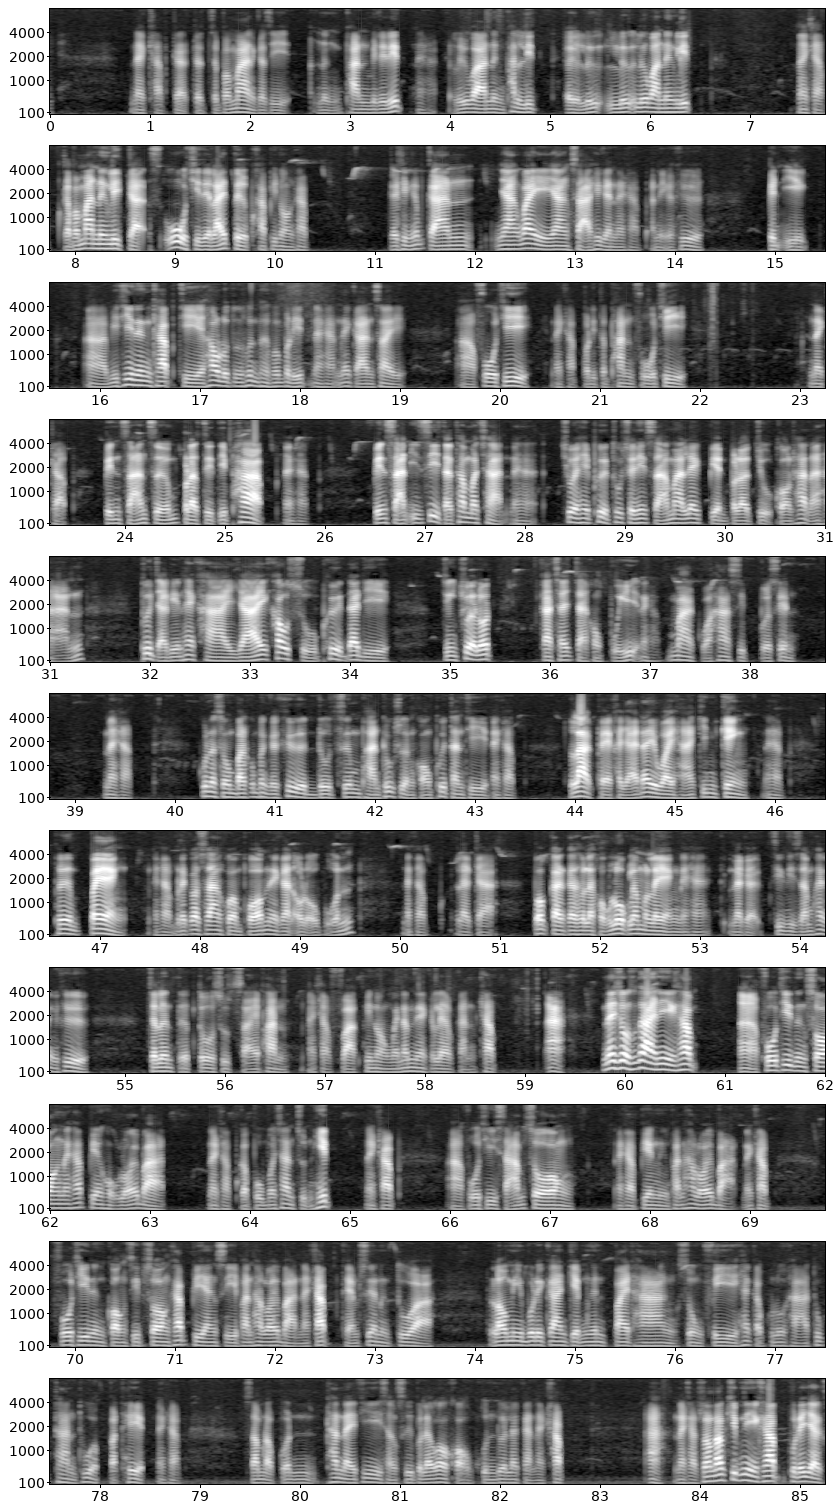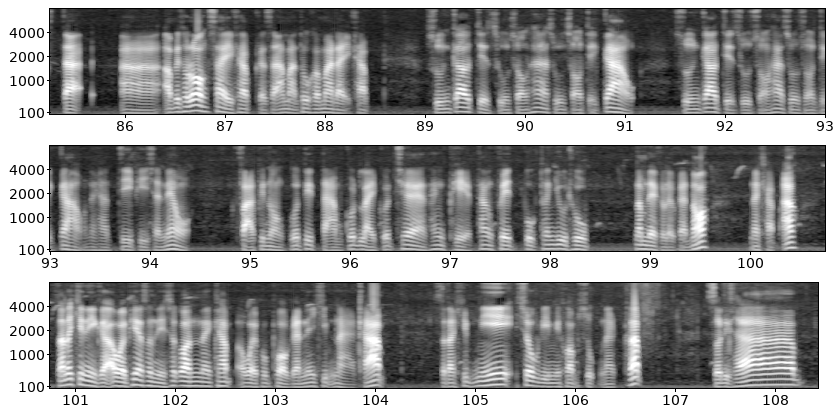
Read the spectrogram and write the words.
นะครับก็ก็จะประมาณก็สิ1,000มิลลิลิตรนะฮะหรือว่า1,000ลิตรเออหรือหรือหรือว่า1ลิตรนะครับก็ประมาณ1ลิตรก็โอ้ฉีดได้หลายเติบครับพี่น้องครับก็ถึงกับการยางไว้ยางสาขึ้นกันนะครับ อันนี้ก็คือเป็นอีก วิธีหนึ่งครับที่เข้าลดต้นทุนเพิ่มผลผลิตนะครับในการใส่โฟทีนะครับผลิตภัณฑ์โฟทีนะครับเป็นสารเสริมประสิทธิภาพนะครับเป็นสารอินทรีย์จากธรรมชาตินะฮะช่วยให้พืชทุกชนิดสามารถแลกเปลี่ยนประจุของธาตุอาหาร พืชจากดินให้คายย้ายเข้าสู่พืชได้ดี จึงช่วยลดการใช้จ่ายของปุ๋ยนะครับมากกว่า 50%นะครับคุณสมบัติของมันก็คือดูดซึมผ่านทุกส่วนของพืชทันทีนะครับ รากแผ่ขยายได้ไวหากินเก่งนะครับ เพิ่มแป้งนะครับ แล้วก็สร้างความพร้อมในการออกดอกผลนะครับ แล้วก็ป้องกันการทำลายของโรคและแมลงนะฮะ แล้วก็สิ่งที่สำคัญก็คือเจริญเติบโตสุดสายพันธุ์นะครับ ฝากพี่น้องไว้น้ำแน่กันแล้วกันครับ อะ ในช่วงสุดท้ายนี้ครับอ่าโฟทีหนึ่งซองนะครับเพียง 600 บาทนะครับกับโปรโมชั่นสุดฮิตนะครับอ่าโฟทีสามซองนะครับเพียง 1,500 บาทนะครับโฟทีหนึ่งกล่อง 10 ซองครับเพียง 4,500 บาทนะครับแถมเสื้อ 1 ตัว เรามีบริการเก็บเงินปลายทางส่งฟรีให้กับคุณลูกค้าทุกท่านทั่วประเทศนะครับสำหรับคนท่านใดที่สั่งซื้อไปแล้วก็ขอบคุณด้วยแล้วกันนะครับอะนะครับสำหรับคลิปนี้ครับผู้ใดอยากจะเอาไปทดลองใส่ครับก็สามารถโทรเข้ามาได้ครับ 0970250279 0970250279 นะครับ GP Channel ฝากพี่น้องกดติดตามกดไลค์กดแชร์ทั้งเพจทั้ง Facebook ทั้ง YouTube นำเด็กกันแล้วกันเนาะนะครับ เอ้า สำหรับคลิปนี้ก็เอาไว้เพียงสนิทสักก่อนนะครับ เอาไว้พอๆกันในคลิปหน้าครับสำหรับคลิปนี้โชคดีมีความสุขนะครับ สวัสดีครับ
